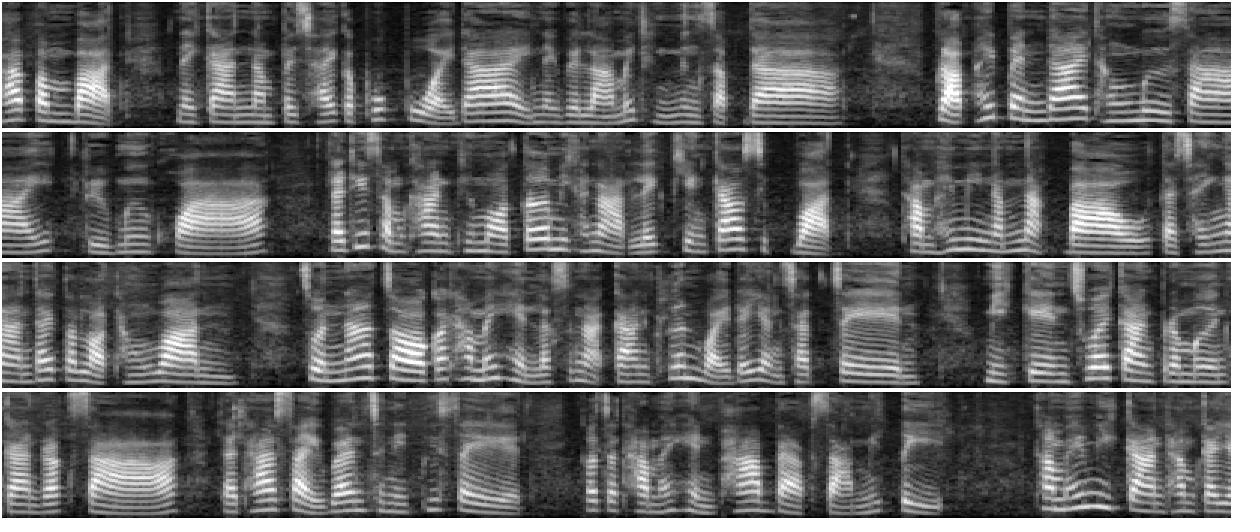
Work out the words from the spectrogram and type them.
ภาพบำบัดในการนำไปใช้กับผู้ป่วยได้ในเวลาไม่ถึง 1 สัปดาห์ ปรับให้เป็นได้ทั้งมือซ้ายหรือมือขวา และที่สำคัญคือมอเตอร์มีขนาดเล็กเพียง 90 วัตต์ทำให้มีน้ำหนักเบา แต่ใช้งานได้ตลอดทั้งวัน ส่วนหน้าจอก็ทำให้เห็นลักษณะการเคลื่อนไหวได้อย่างชัดเจน มีเกณฑ์ช่วยการประเมินการรักษา และถ้าใส่แว่นชนิดพิเศษ ก็จะทำให้เห็นภาพแบบ 3 มิติ ทำให้มีการทำกาย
